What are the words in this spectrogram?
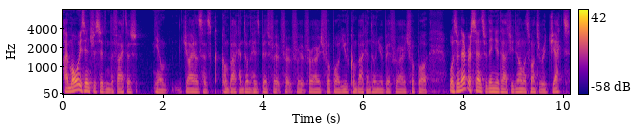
I'm always interested in the fact that you know Giles has come back and done his bit for, for, for, for Irish football. You've come back and done your bit for Irish football. Was there never a sense within you that you'd almost want to reject?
